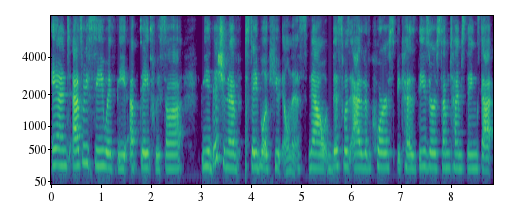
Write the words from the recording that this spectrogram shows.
And as we see with the updates, we saw the addition of stable acute illness. Now, this was added, of course, because these are sometimes things that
